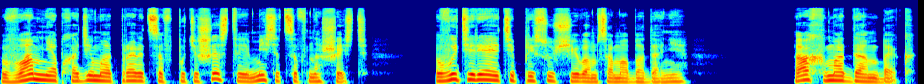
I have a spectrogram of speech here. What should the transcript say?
вам необходимо отправиться в путешествие месяцев на шесть. Вы теряете присущее вам самообладание. Ах, мадам Бек,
